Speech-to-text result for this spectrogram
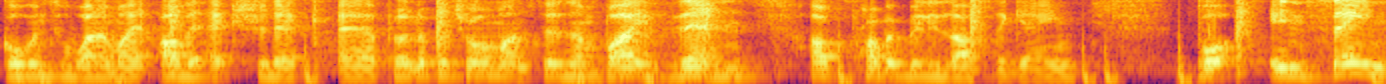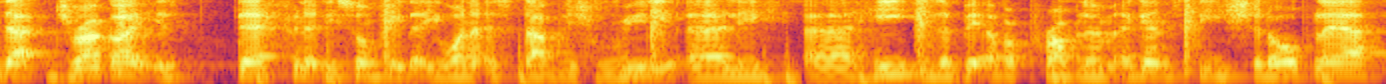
go into one of my other extra deck uh, Plunder Patroll monsters and by then I've probably lost the game. But in saying that, Dragite is definitely something that you want to establish really early. Uh, he is a bit of a problem against the Shaddoll player.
